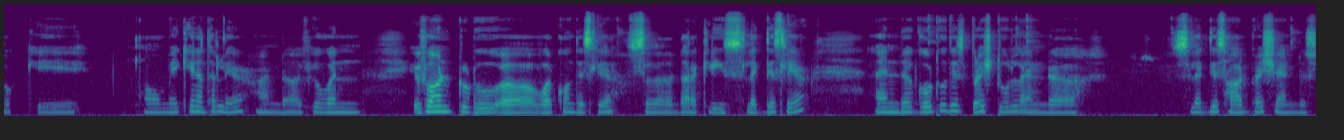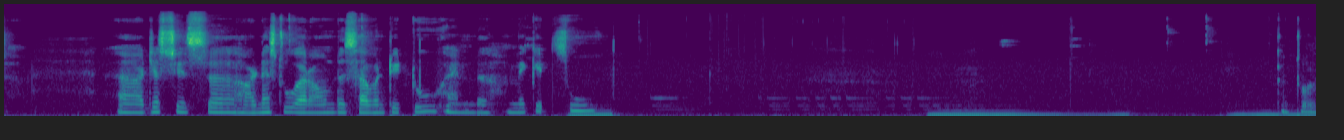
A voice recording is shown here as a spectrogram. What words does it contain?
okay. I'll make another layer and uh, if you want if you want to do uh, work on this layer so directly select this layer and uh, go to this brush tool and uh, select this hard brush and uh, adjust its uh, hardness to around 72 and make it zoom control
